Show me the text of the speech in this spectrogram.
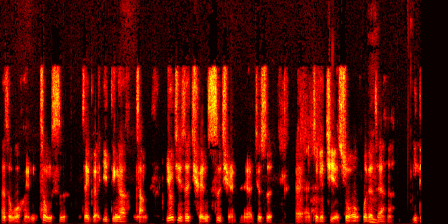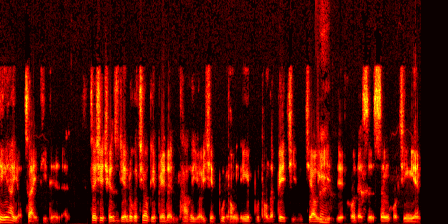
但是我很重视这个一定要长，尤其是诠释权，呃，就是呃这个解说或者这样啊，一定要有在地的人。这些全世界如果交给别人，他会有一些不同，因为不同的背景、教育或者是生活经验，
